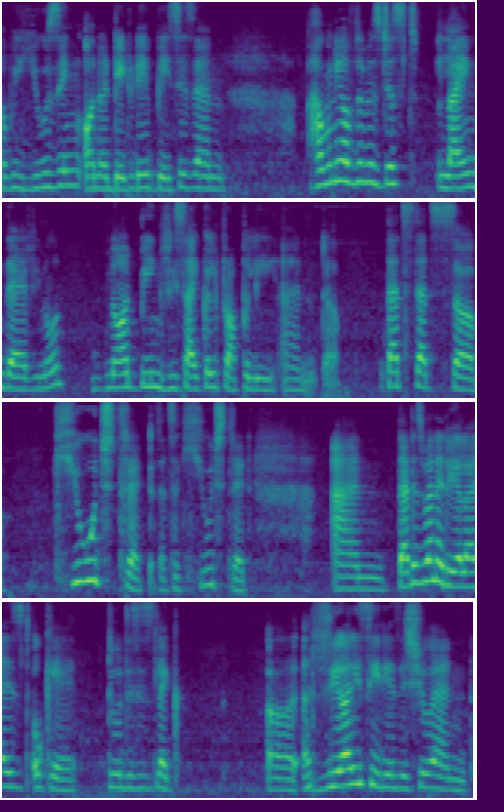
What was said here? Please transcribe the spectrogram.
are we using on a day-to-day basis? And how many of them is just lying there you know not being recycled properly? And uh, that's that's a huge threat. That's a huge threat. And that is when i realized okay dude this is like uh, a really serious issue. And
